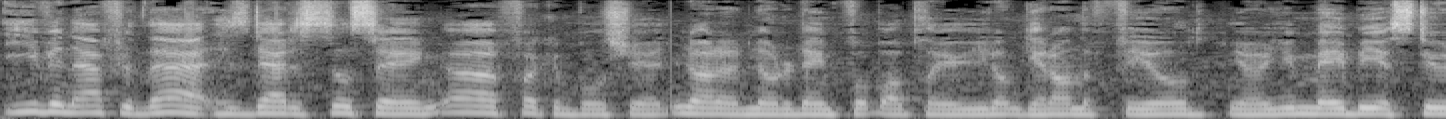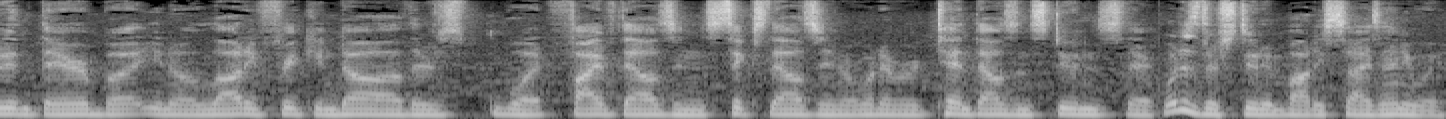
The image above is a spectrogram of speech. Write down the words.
even after that, his dad is still saying, "Ah, oh, fucking bullshit. You're not a Notre Dame football player. You don't get on the field. You know, you may be a student there, but you know, Lottie freaking Daw, there's what 5,000, 6,000 or whatever, 10,000 students there. What is their student body size anyway?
